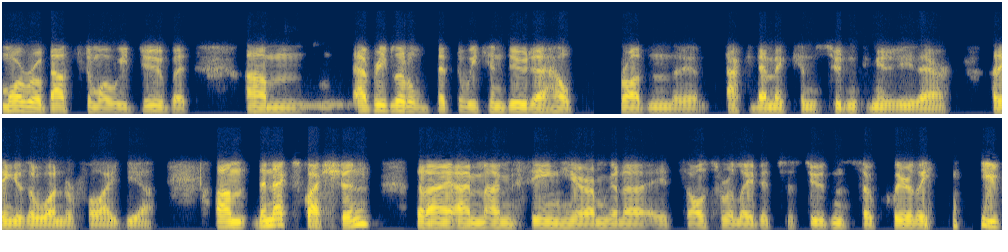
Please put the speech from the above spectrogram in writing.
more robust than what we do. But um, every little bit that we can do to help broaden the academic and student community there, I think is a wonderful idea. Um, the next question that I, am seeing here, I'm gonna, it's also related to students. So clearly you've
